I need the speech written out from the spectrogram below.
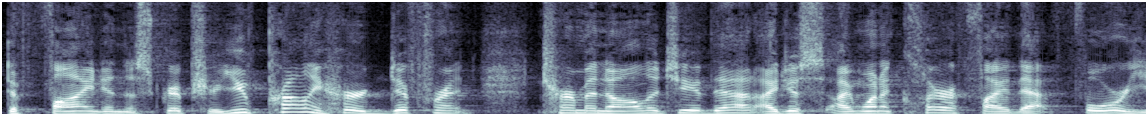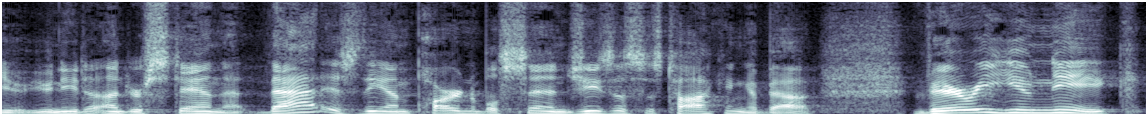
defined in the scripture. You've probably heard different terminology of that. I just I want to clarify that for you. You need to understand that. That is the unpardonable sin Jesus is talking about. Very unique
